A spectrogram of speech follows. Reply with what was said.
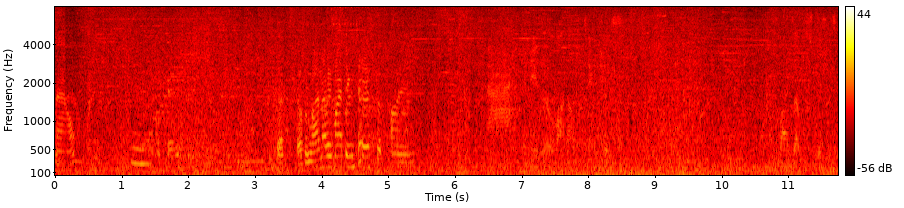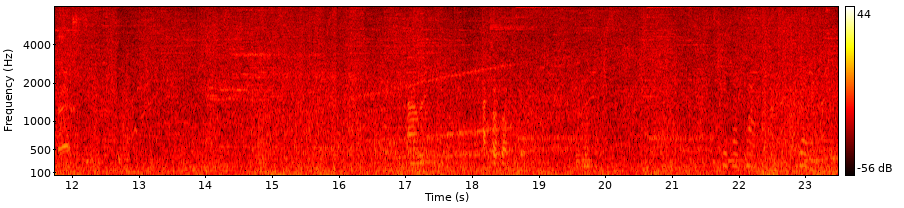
now. Okay. That doesn't line up with my thing terrace, but fine. You need to line up with tinctures. Lines up with squishes first. Um, I forgot. Triple cast,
